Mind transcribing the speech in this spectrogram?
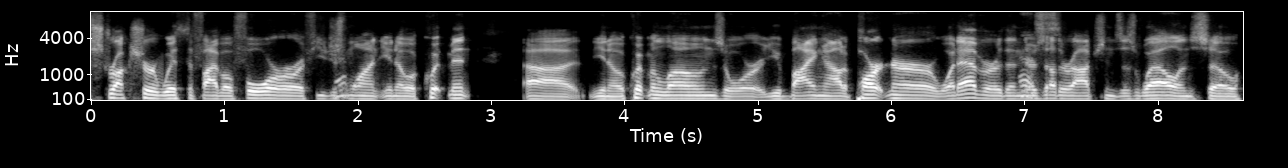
structure with the 504, or if you just want you know equipment uh, you know, equipment loans or you buying out a partner or whatever, then there's other options as well. And so,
